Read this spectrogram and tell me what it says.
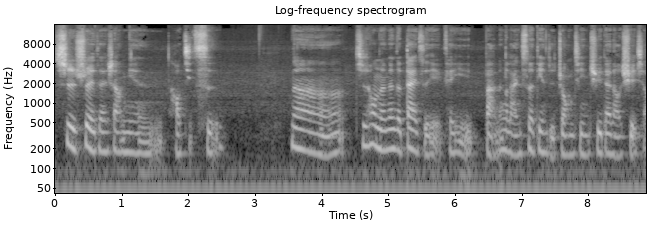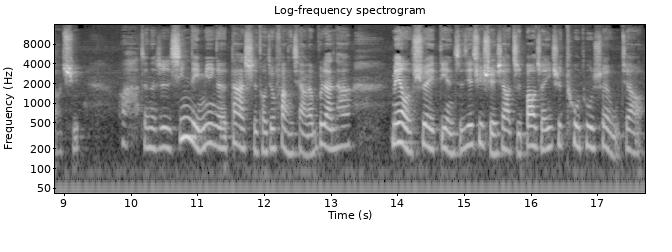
试睡在上面好几次。那之后呢，那个袋子也可以把那个蓝色垫子装进去，带到学校去。哇，真的是心里面一个大石头就放下了。不然他没有睡垫，直接去学校，只抱着一只兔兔睡午觉，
